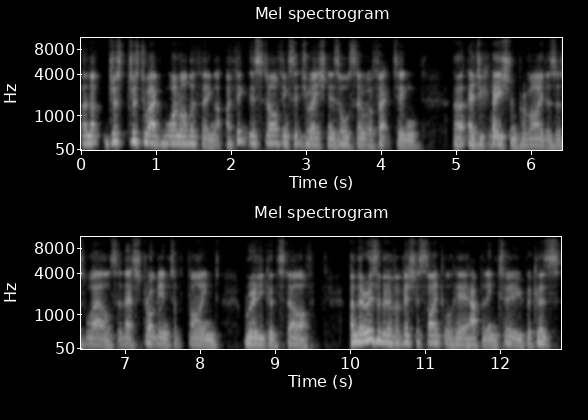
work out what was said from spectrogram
and uh, just just to add one other thing, I think this staffing situation is also affecting uh, education providers as well. So they're struggling to find really good staff, and there is a bit of a vicious cycle here happening too. Because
